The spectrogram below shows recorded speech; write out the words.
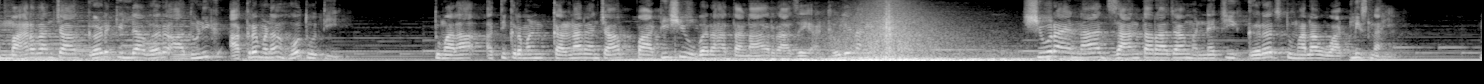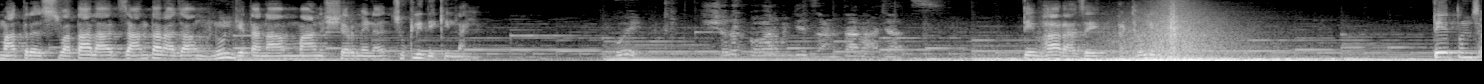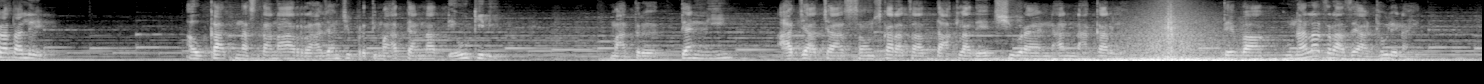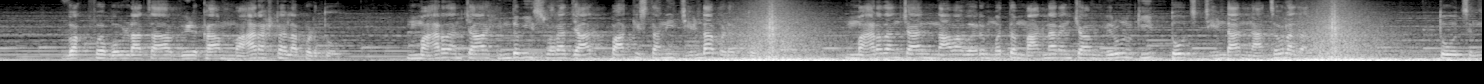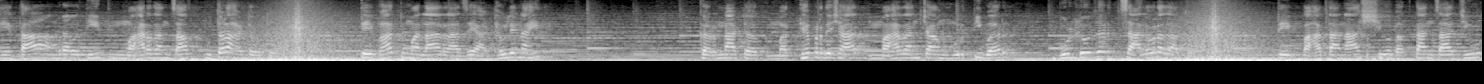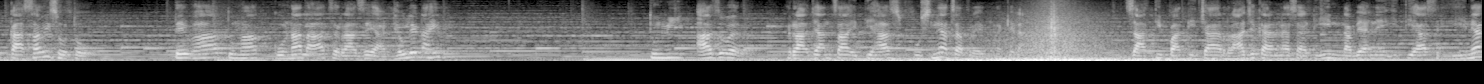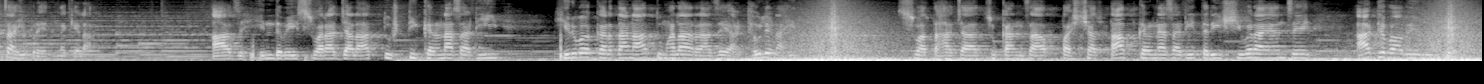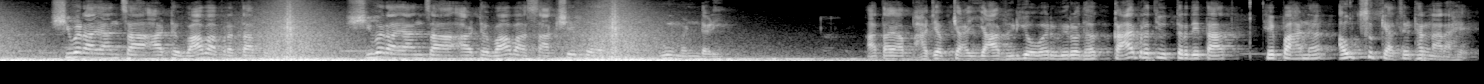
महाराजांच्या गड किल्ल्यावर आधुनिक आक्रमणं होत होती. तुम्हाला अतिक्रमण करणाऱ्यांच्या पाठीशी उभं राहताना राजे आठवले नाही. शिवरायांना जाणता राजा म्हणण्याची गरज तुम्हाला वाटलीच नाही. मात्र स्वतःला जाणता राजा म्हणून घेताना मान शर्मेनं झुकली देखील नाही. होय. शरद पवार म्हणजे जाणता राजाच. तेव्हा राजे आठवले. ते तुमसरात आले. अवकात नसताना राजांची प्रतिमा त्यांना देऊ केली. मात्र त्यांनी आजाच्या संस्काराचा दाखला देत शिवरायांना नाकारलं. तेव्हा कुणालाच राजे आठवले नाहीत. वक्फ बोर्डाचा विळखा महाराष्ट्राला पडतो. महाराजांच्या हिंदवी स्वराज्यात पाकिस्तानी झेंडा फडकतो. झेंड्यावर मत मागणाऱ्यांच्या मिरवणुकीत तोच झेंडा नाचवला जातो. तोच नेता अमरावतीत महाराजांचा पुतळा हटवतो. तेव्हा तुम्हाला राजे आठवले नाहीत? कर्नाटक मध्य प्रदेशात महाराजांच्या मूर्तीवर बुलडोजर चालवला जातो. ते पाहताना शिवभक्तांचा जीव कासावीस होतो. तेव्हा तुम्हा कोणालाच राजे आठवले नाहीत? तुम्ही आजवर राजांचा इतिहास पुसण्याचा प्रयत्न केला. जातीपातीच्या राजकारणासाठी नव्याने इतिहास लिहिण्याचाही प्रयत्न केला. आज हिंदवी स्वराज्याला तुष्टीकरणासाठी हिरवं करताना तुम्हाला राजे आठवले नाहीत. स्वतःच्या चुकांचा पश्चाताप करण्यासाठी तरी शिवरायांचे आठवावे रूप. शिवरायांचा आठवावा प्रताप. शिवरायांचा आठवावा साक्षेप भूमंडळी. आता या भाजपच्या या व्हिडिओवर विरोधक काय प्रत्युत्तर देतात हे पाहणं औत्सुक्याचे ठरणार आहे.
